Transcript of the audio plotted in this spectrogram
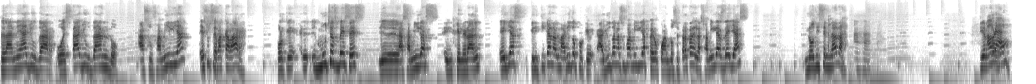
planea ayudar o está ayudando a su familia, eso se va a acabar. Porque eh, muchas veces las amigas en general, ellas critican al marido porque ayudan a su familia, pero cuando se trata de las familias de ellas, no dicen nada. Ajá. ¿Cierto o Ahora, no?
